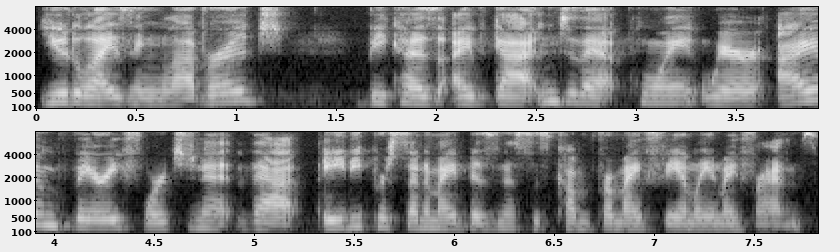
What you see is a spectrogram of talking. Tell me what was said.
utilizing leverage because I've gotten to that point where I am very fortunate that 80% of my business has come from my family and my friends.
